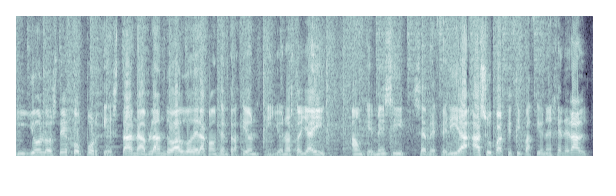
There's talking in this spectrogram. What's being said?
y yo los dejo porque están hablando algo de la concentración y yo no estoy ahí, aunque Messi se refería a su participación en general.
